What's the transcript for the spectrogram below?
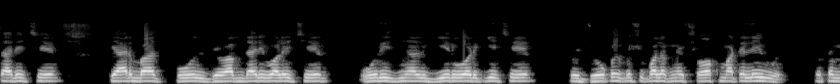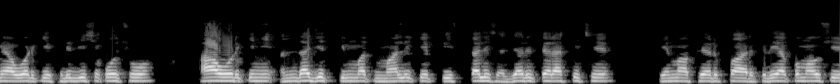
સારી છે. ત્યારબાદ ફૂલ જવાબદારી વાળી છે. ઓરિજિનલ ગીર વળકી છે. તો જો કોઈ પશુપાલકને શોખ માટે લેવું હોય, તો તમે આ વળકી ખરીદી શકો છો. આ ઓળકીની અંદાજિત કિંમત માલિકે પિસ્તાલીસ હજાર રૂપિયા રાખી છે. તેમાં ફેરફાર કરી આપવામાં આવશે.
